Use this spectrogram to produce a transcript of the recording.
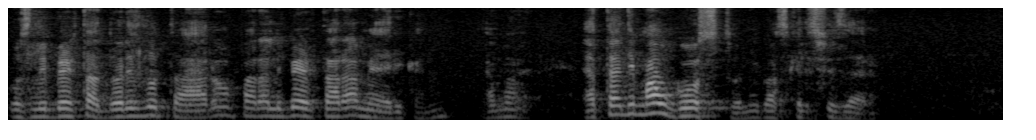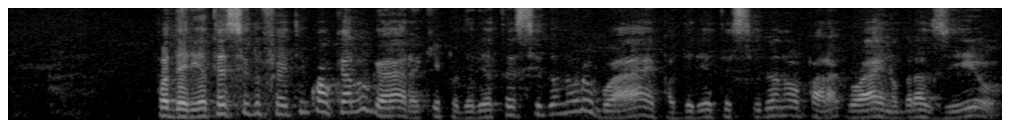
os libertadores lutaram para libertar a América. Né? É, uma, é até de mau gosto o negócio que eles fizeram. Poderia ter sido feito em qualquer lugar aqui, poderia ter sido no Uruguai, poderia ter sido no Paraguai, no Brasil,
